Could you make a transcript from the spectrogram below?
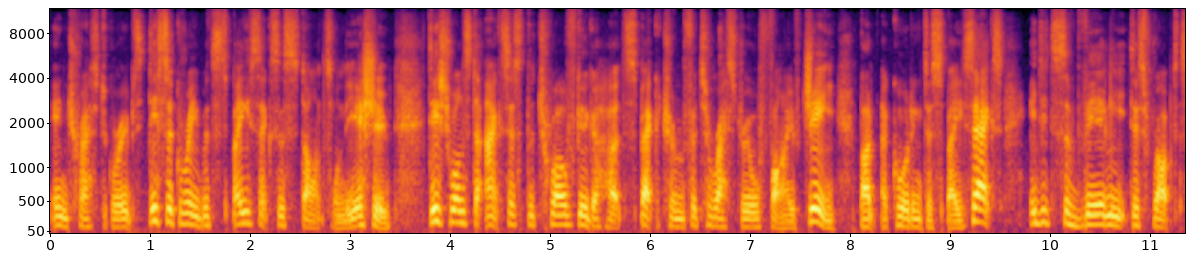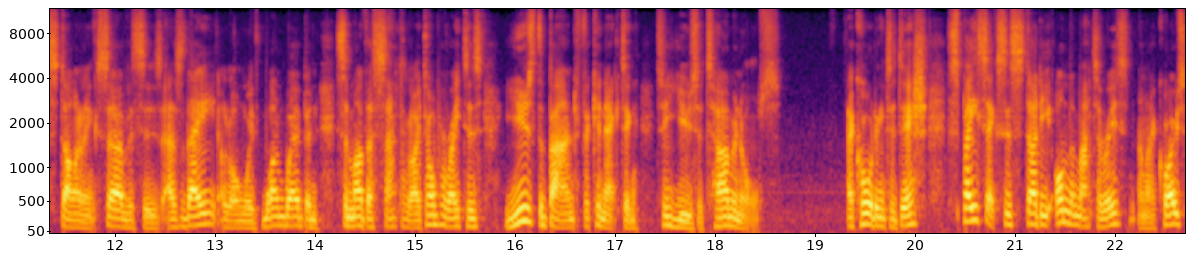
interest groups disagree with SpaceX's stance on the issue. Dish wants to access the 12 GHz spectrum for terrestrial 5G, but according to SpaceX, it'd severely disrupt Starlink services as they, along with OneWeb and some other satellite operators, use the band for connecting to user terminals. According to Dish, SpaceX's study on the matter is, and I quote,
